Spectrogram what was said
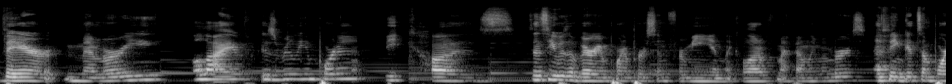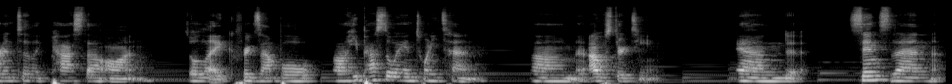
their memory alive is really important because since he was a very important person for me and like a lot of my family members, I think it's important to like pass that on. So, like for example, uh, he passed away in 2010. Um, I was 13, and since then,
